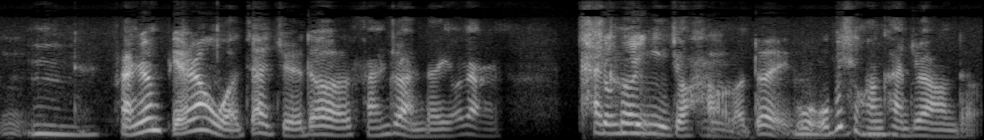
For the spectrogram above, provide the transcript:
嗯嗯，反正别让我再觉得反转的有点太刻意就好了。对我我不喜欢看这样的。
